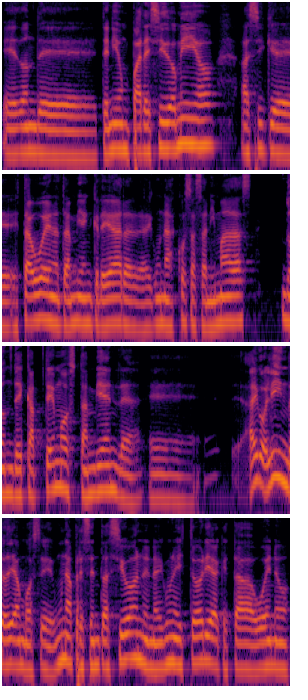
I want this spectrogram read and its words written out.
donde tenía un parecido mío, así que está bueno también crear algunas cosas animadas donde captemos también eh, algo lindo, digamos, eh, una presentación en alguna historia que está bueno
